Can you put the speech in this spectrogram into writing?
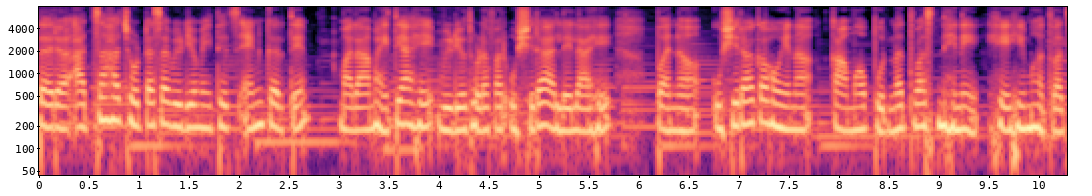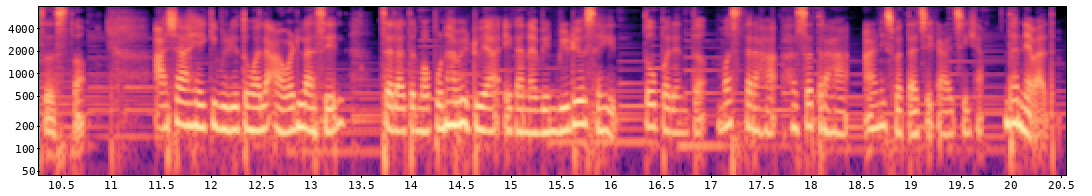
तर आजचा हा छोटासा व्हिडिओ मी इथेच एंड करते. मला माहिती आहे व्हिडिओ थोडाफार उशिरा आलेला आहे पण उशिरा का होईना कामं पूर्णत्वास नेणे हेही महत्त्वाचं असतं. आशा आहे की व्हिडिओ तुम्हाला आवडला असेल. चला तर मग पुन्हा भेटूया एका नवीन व्हिडिओसहित तोपर्यंत मस्त रहा हसत रहा आणि स्वतःची काळजी घ्या. धन्यवाद.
